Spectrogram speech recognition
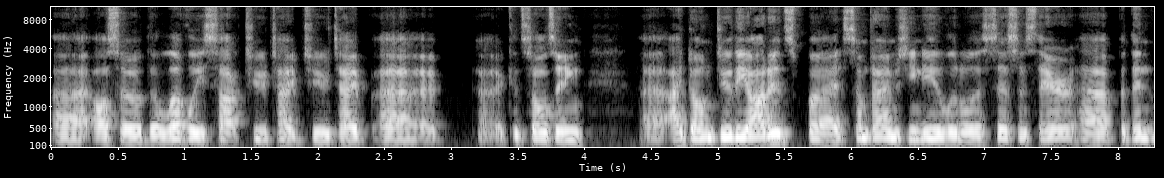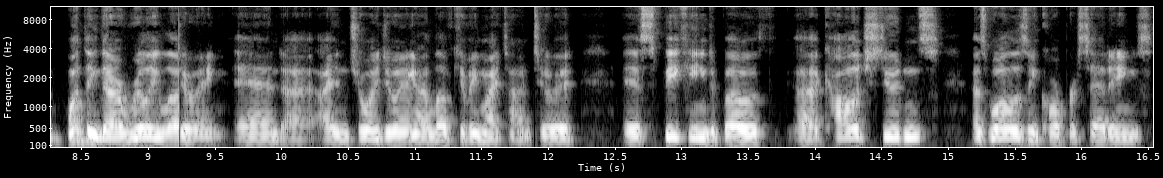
Uh, also, the lovely SOC 2 Type 2 type uh, consulting. Uh, I don't do the audits, but sometimes you need a little assistance there. Uh, but then one thing that I really love doing and uh, I enjoy doing, I love giving my time to it, is speaking to both uh, college students as well as in corporate settings,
